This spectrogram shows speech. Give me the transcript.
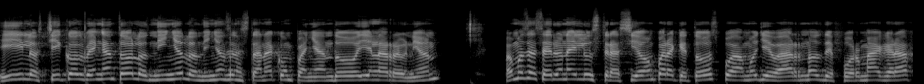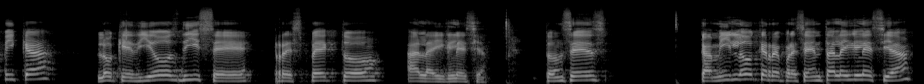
Y los chicos, vengan todos los niños. Los niños nos están acompañando hoy en la reunión. Vamos a hacer una ilustración para que todos podamos llevarnos de forma gráfica lo que Dios dice respecto a la iglesia. Entonces, Camilo, que representa a la iglesia.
